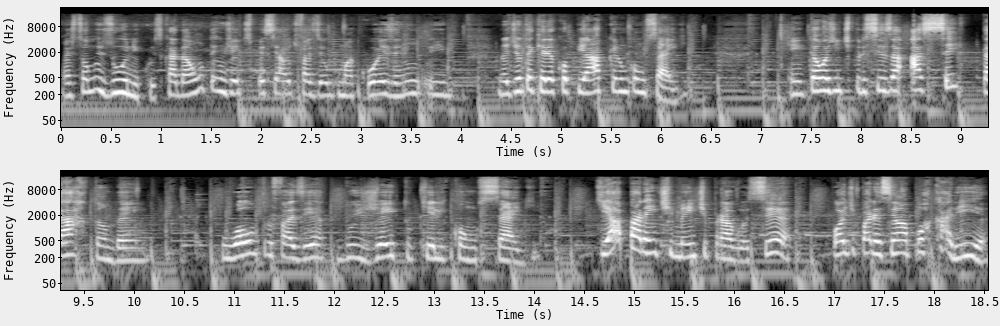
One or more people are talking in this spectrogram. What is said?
Nós somos únicos, cada um tem um jeito especial de fazer alguma coisa e não, e não adianta querer copiar porque não consegue. Então a gente precisa aceitar também o outro fazer do jeito que ele consegue, que aparentemente para você pode parecer uma porcaria,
